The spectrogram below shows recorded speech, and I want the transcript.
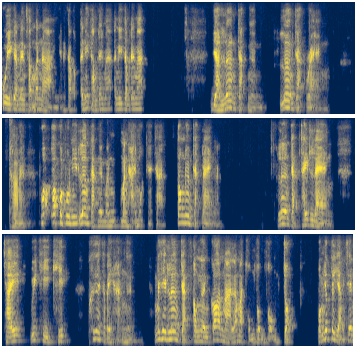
คุยกันเป็นสัมมนาอย่างเงี้ยนะครับ อันนี้ทำได้ไหมอันนี้ทำได้ไหมอย่าเริ่มจากเงิน เริ่มจากแรงใช่ไหมเพราะเพราะคนพวกนี้เริ่มจากเงินมันมันหายหมดอาจารย์ ต้องเริ่มจากแรงก่อนเริ่มจากใช้แรง ใช้วิธีคิดเพื่อจะไปหาเงิน ไม่ใช่เริ่มจากเอาเงินก้อนมาแล้วมาถมถมถมจบ ผมยกตัวอย่างเช่น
